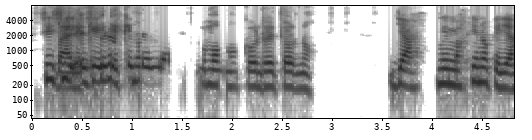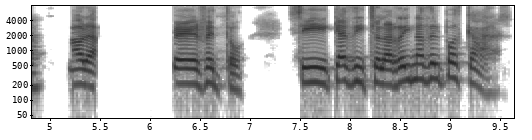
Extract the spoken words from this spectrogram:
Sí, sí, Vale, es que, es que te como con retorno. ya, me imagino que ya. Ahora, perfecto. Sí, ¿qué has dicho? ¿Las reinas del podcast?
